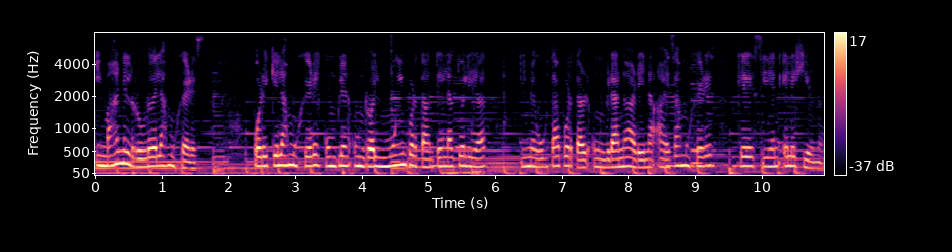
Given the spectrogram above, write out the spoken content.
y más en el rubro de las mujeres, porque las mujeres cumplen un rol muy importante en la actualidad y me gusta aportar un grano de arena a esas mujeres que deciden elegirnos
